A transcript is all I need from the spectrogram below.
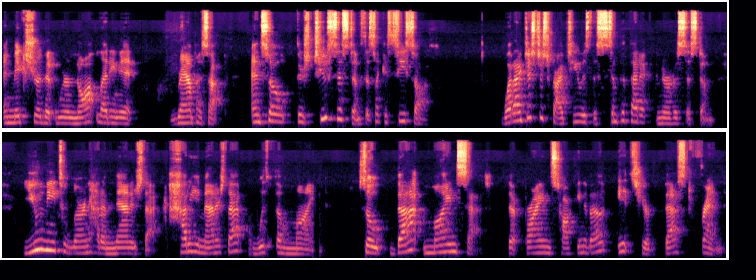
and make sure that we're not letting it ramp us up. And so there's two systems. It's like a seesaw. What I just described to you is the sympathetic nervous system. You need to learn how to manage that. How do you manage that? With the mind. So that mindset that Brian's talking about, it's your best friend.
